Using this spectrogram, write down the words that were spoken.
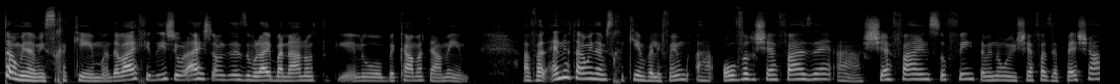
יותר מדי משחקים. הדבר היחידי שאולי יש שם זה, זה אולי בננות, כאילו, בכמה טעמים. אבל אין יותר מדי משחקים, ולפעמים ה over שפע הזה, השפע האינסופי, תמיד אומרים שפע זה פשע,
